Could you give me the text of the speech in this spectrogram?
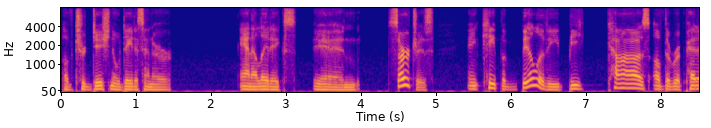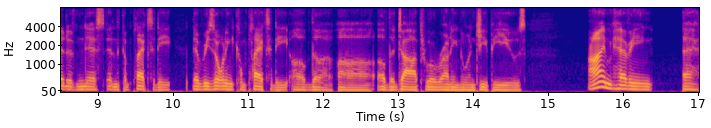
of traditional data center analytics and searches and capability because of the repetitiveness and the complexity, the resulting complexity of the uh, of the jobs we're running on GPUs. I'm having a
